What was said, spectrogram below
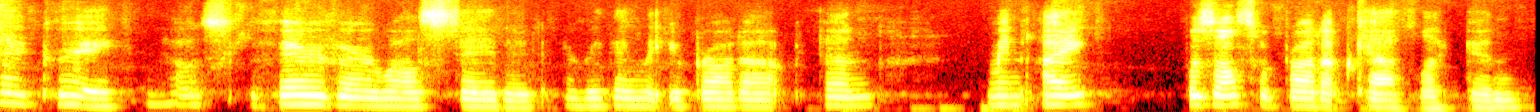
I agree. That was very, very well stated, everything that you brought up. And I mean, I was also brought up Catholic and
